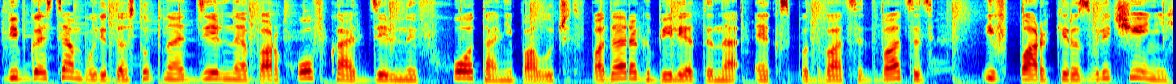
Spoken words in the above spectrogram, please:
VIP-гостям будет доступна отдельная парковка, отдельный вход. Они получат в подарок билеты на Экспо 2020 и в парке развлечений.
